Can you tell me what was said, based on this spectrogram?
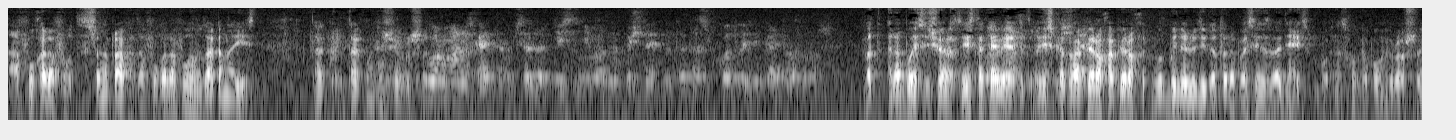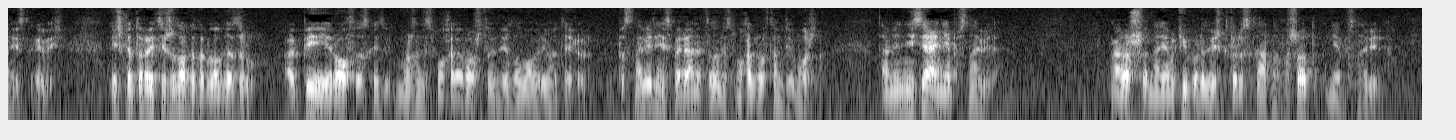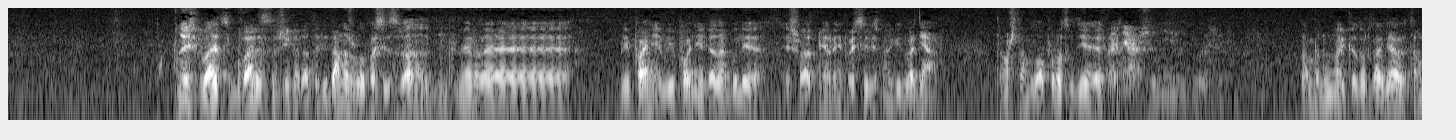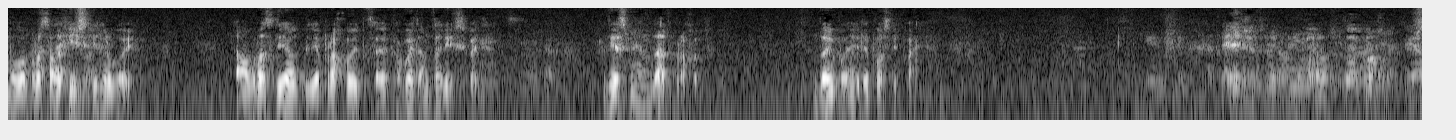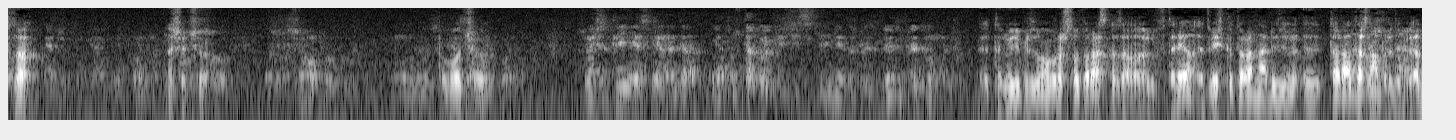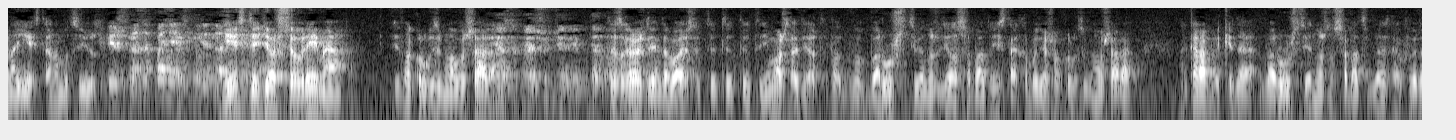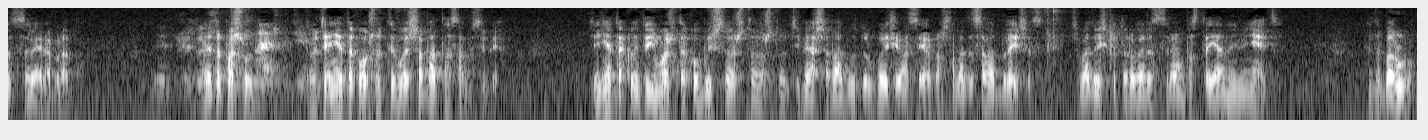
афуха лафу. Ты совершенно прав, это афуха лафу, но так она есть. Так, так мы решили. Можно сказать, там, здесь не можно посчитать, но тогда скот возникает вопрос. Вот, Рабойс, еще раз, есть такая вещь, вещь которая, во-первых, во-первых, были люди, которые посели два дня, если, насколько я помню, в есть такая вещь. Вещь, которая тяжело, которая логазру. Альпи и ров, так сказать, можно ли смоха ров, что имеет лома время тейлер. Постановили, несмотря на это, ловли смоха ров там, где можно. Там, где нельзя, они постановили. На Рош, на Ямкипур, вещь, которая сказана на фашот, не постановили. Но есть бывают, бывали случаи, когда таки да нужно было просить два. Например, э, в, Японии, в Японии, когда были Ишват мир, они просились многие два дня. Потому что там был вопрос, где... Два дня вообще не Там были многие, которые так делали. Там был вопрос аллахический другой. Там вопрос, где, где проходит, э, какой там тариф сегодня. Где смена даты проходит. До Японии или после Японии. Я что-то не понимаю. Что? Насчет чего? Почему, По поводу чего? Что значит линия смены дат? Нет уж такой физической линии, это люди придумали. Это люди придумали, просто что Тора сказала. В Торе, это вещь, которую она люди, э, Тора должна придумать. Она есть, она муциют. Если ты идешь все время, вокруг земного шара, сокращу ты закроешь день добавишь. Ты, ты, ты, ты не можешь так делать. Баруш тебе нужно делать шаббат, если так обойдешь вокруг земного шара на кораблике, да? Баруш тебе нужно шаббат соблюдать, как в Эрцерейр обратно. Это пошут. У тебя нет такого, что ты водишь шаббат на самом себе. Тебя нет такой, ты не можешь такого быть, что, что, что у тебя шаббат будет другой, чем Ансер. Потому что шаббат это шаббат брейшис. Шаббат вещь, которая в Эрцерейр постоянно не меняется. Это барур.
